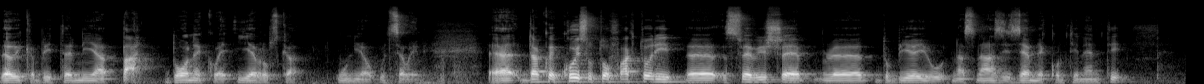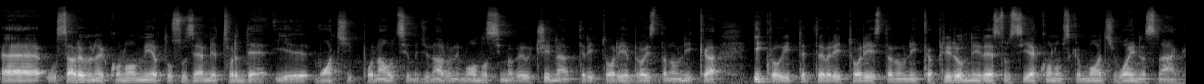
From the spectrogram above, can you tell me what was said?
Velika Britanija, pa donekle i Evropska unija u celini. E, dakle, koji su to faktori? E, sve više e, dobijaju na snazi zemlje kontinenti. U savremenoj ekonomiji, to su zemlje tvrde i moći po nauci o međunarodnim odnosima, veličina teritorije, broj stanovnika i kvalitet teritorije i stanovnika, prirodni resursi, ekonomska moć, vojna snaga.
